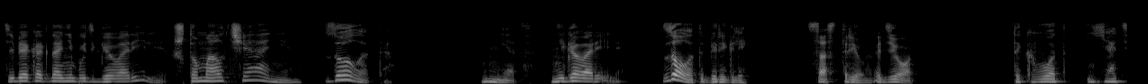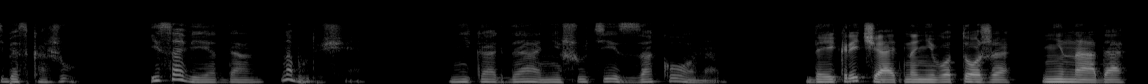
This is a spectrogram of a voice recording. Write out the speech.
Тебе когда-нибудь говорили, что молчание – золото? Нет, не говорили. Золото берегли, сострил Родион. Так вот, я тебе скажу и совет дам на будущее. Никогда не шути с законом. Да и кричать на него тоже не надо,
